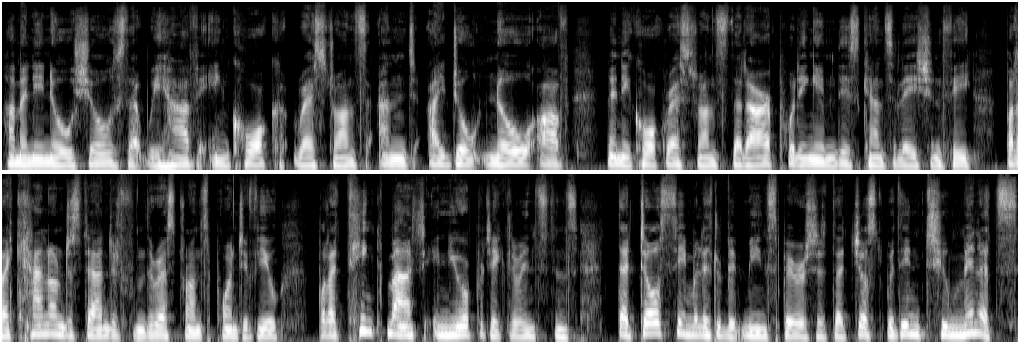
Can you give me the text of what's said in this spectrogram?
how many no shows that we have in Cork restaurants, and I don't know of many Cork restaurants that are putting in this cancellation fee, but I can understand it from the restaurant's point of view. But I think, Matt, in your particular instance, that does seem a little bit mean spirited that just within two minutes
